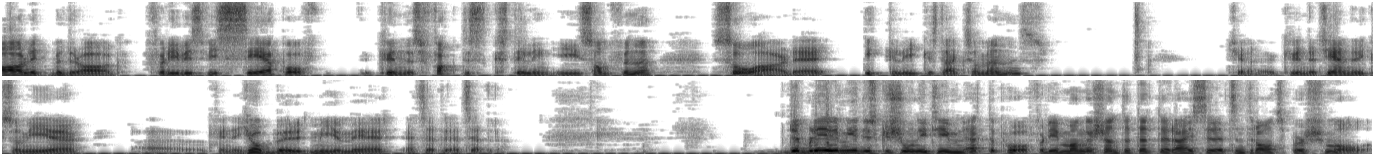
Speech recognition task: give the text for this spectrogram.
er litt bedrag. Fordi hvis vi ser på kvinners faktisk stilling i samfunnet, så er det ikke like sterk som mennes. Kvinner tjener ikke så mye, eh, kvinner jobber mye mer, etc., etc. Det blir mye diskusjon i timen etterpå, fordi mange skjønte at dette reiser et sentralt spørsmål,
